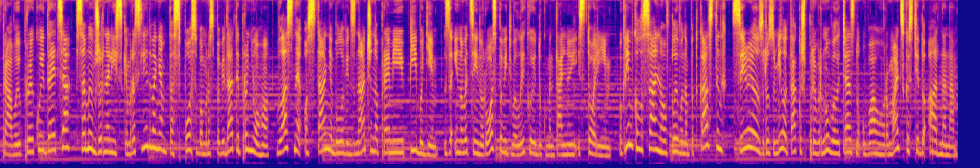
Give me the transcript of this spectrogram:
справою, про яку йдеться, самим журналістським розслідуванням та способом розповідати про нього. Власне, останнє було відзначено премією Пібоді за інноваційну розповідь великої документальної історії. Окрім колосального впливу на подкастинг, Serial, зрозуміло також привернув величезну увагу громадськості до Аднана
